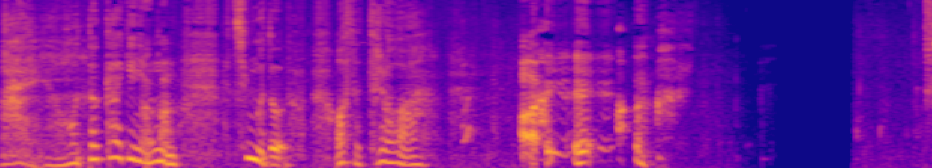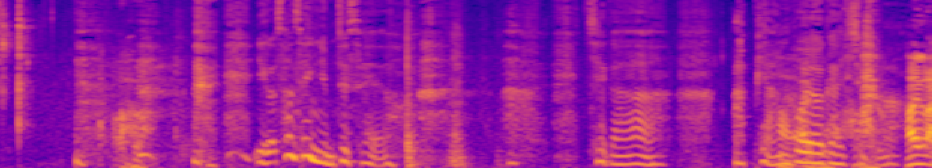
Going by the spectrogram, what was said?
아유, 어떡하긴. 친구도 어서 들어와. 아, 예, 이거 선생님 드세요. 제가 앞이 안 아이고, 보여가지고. 아유, 아,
